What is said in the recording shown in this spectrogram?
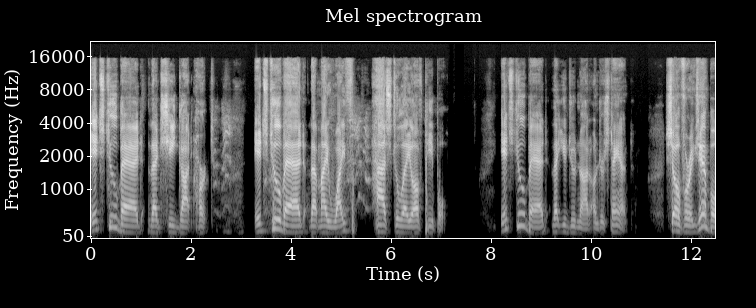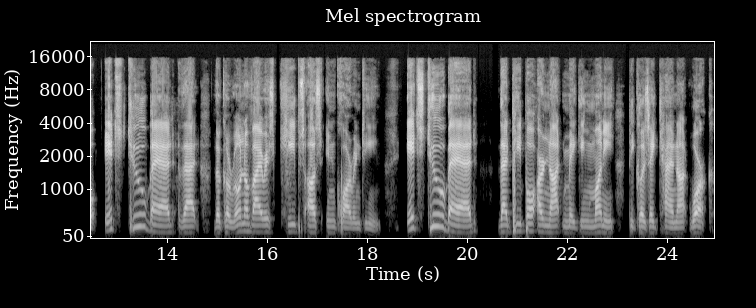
It's too bad that she got hurt. It's too bad that my wife has to lay off people. It's too bad that you do not understand. So, for example, it's too bad that the coronavirus keeps us in quarantine. It's too bad that people are not making money because they cannot work.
